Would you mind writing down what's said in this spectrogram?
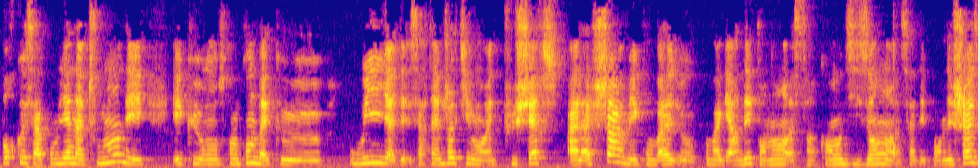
pour que ça convienne à tout le monde et, et qu'on se rende compte bah, que oui, il y a certaines choses qui vont être plus chères à l'achat, mais qu'on va, euh, qu'on va garder pendant 5 euh, ans, 10 ans, euh, ça dépend des choses.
